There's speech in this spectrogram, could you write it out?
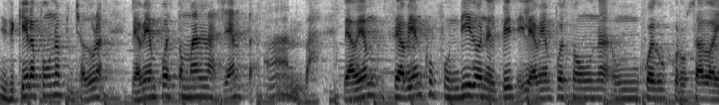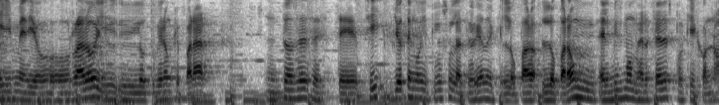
Ni siquiera fue una pinchadura. Le habían puesto mal las llantas. Anda. Le habían, se habían confundido en el pit y le habían puesto una, un juego cruzado ahí medio raro y, y lo tuvieron que parar. Entonces, este, sí, yo tengo incluso la teoría de que lo paró, lo paró el mismo Mercedes porque dijo, no,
